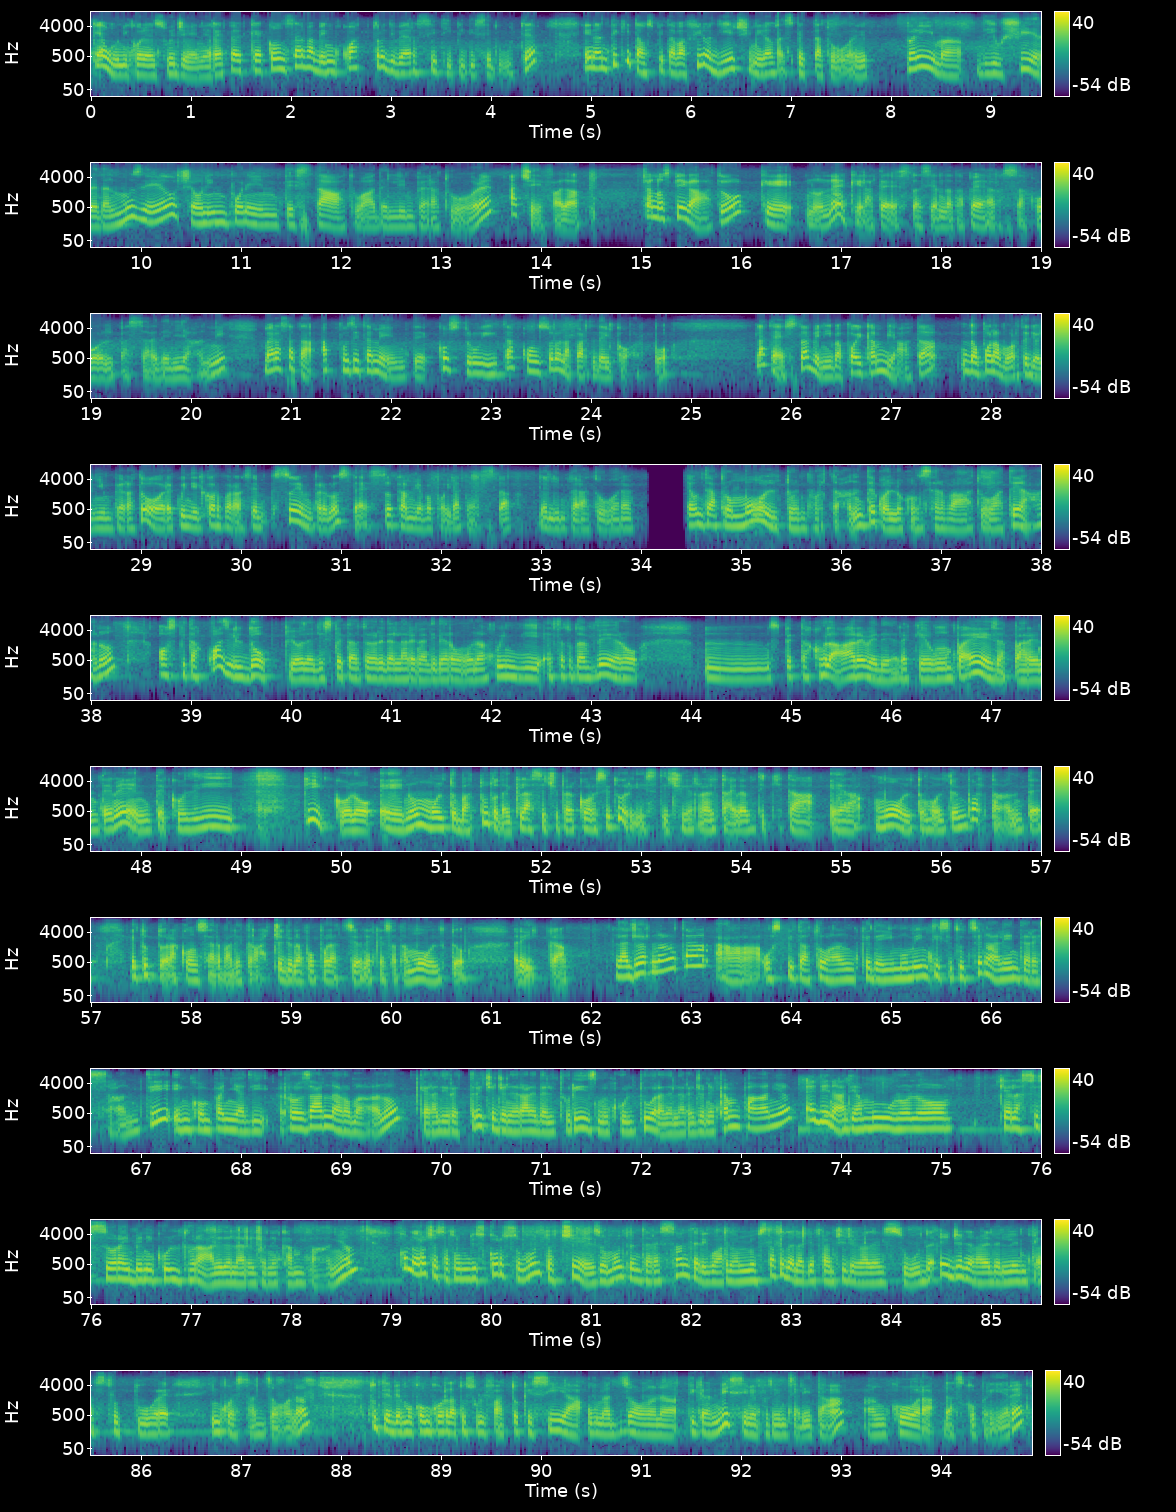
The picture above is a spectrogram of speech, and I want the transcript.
che è unico nel suo genere perché conserva ben quattro diversi tipi di sedute e in antichità ospitava fino a 10.000 spettatori prima di uscire dal museo c'è un'imponente statua dell'imperatore a Cefala. Ci hanno spiegato che non è che la testa sia andata persa col passare degli anni, ma era stata appositamente costruita con solo la parte del corpo. La testa veniva poi cambiata dopo la morte di ogni imperatore, quindi il corpo era sem- sempre lo stesso, cambiava poi la testa dell'imperatore. È un teatro molto importante, quello conservato a Teano, ospita quasi il doppio degli spettatori dell'Arena di Verona, quindi è stato davvero mh, mm, spettacolare vedere che un paese apparentemente così piccolo e non molto battuto dai classici percorsi turistici, in realtà in antichità era molto molto importante e tuttora conserva le tracce di una popolazione che è stata molto ricca. La giornata ha ospitato anche dei momenti istituzionali interessanti in compagnia di Rosanna Romano, che è la direttrice generale del turismo e cultura della regione Campania, e di Nadia Murolo, che è l'assessore ai beni culturali della regione Campania. Con loro c'è stato un discorso molto acceso, molto interessante riguardo allo stato della via Francigena del Sud e in generale delle infrastrutture in questa zona. Tutti abbiamo concordato sul fatto che sia una zona di grandissime potenzialità, ancora da scoprire,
